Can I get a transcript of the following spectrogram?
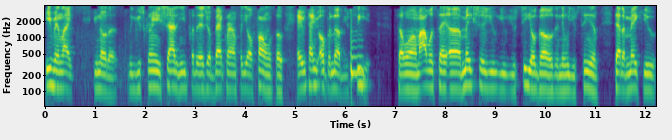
even like you know the, the you screenshot and you put it as your background for your phone, so every time you open up, you mm-hmm. see it. So um, I would say uh, make sure you, you you see your goals, and then when you see them, that'll make you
